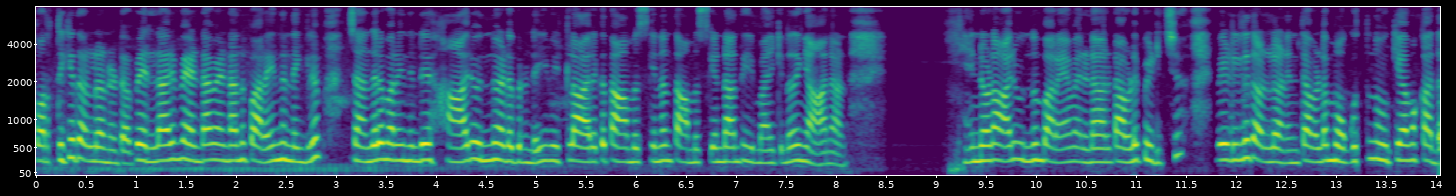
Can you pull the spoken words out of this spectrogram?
പുറത്തേക്ക് തള്ളുകയാണ് കേട്ടോ. അപ്പോൾ എല്ലാവരും വേണ്ട വേണ്ട എന്ന് പറയുന്നുണ്ടെങ്കിലും ചന്ദ്ര പറയുന്നുണ്ട് ആരും ഒന്നും ഇടപെടണ്ട. ഈ വീട്ടിൽ ആരൊക്കെ താമസിക്കണം താമസിക്കേണ്ടെന്ന് തീരുമാനിക്കുന്നത് ഞാനാണ്. എന്നോട് ആരും ഒന്നും പറയാൻ വരണ്ട പറഞ്ഞിട്ട് അവളെ പിടിച്ച് വെളിയിൽ തള്ളുകയാണ്. എന്നിട്ട് അവളുടെ മുഖത്ത് നോക്കി അവൻ കഥ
